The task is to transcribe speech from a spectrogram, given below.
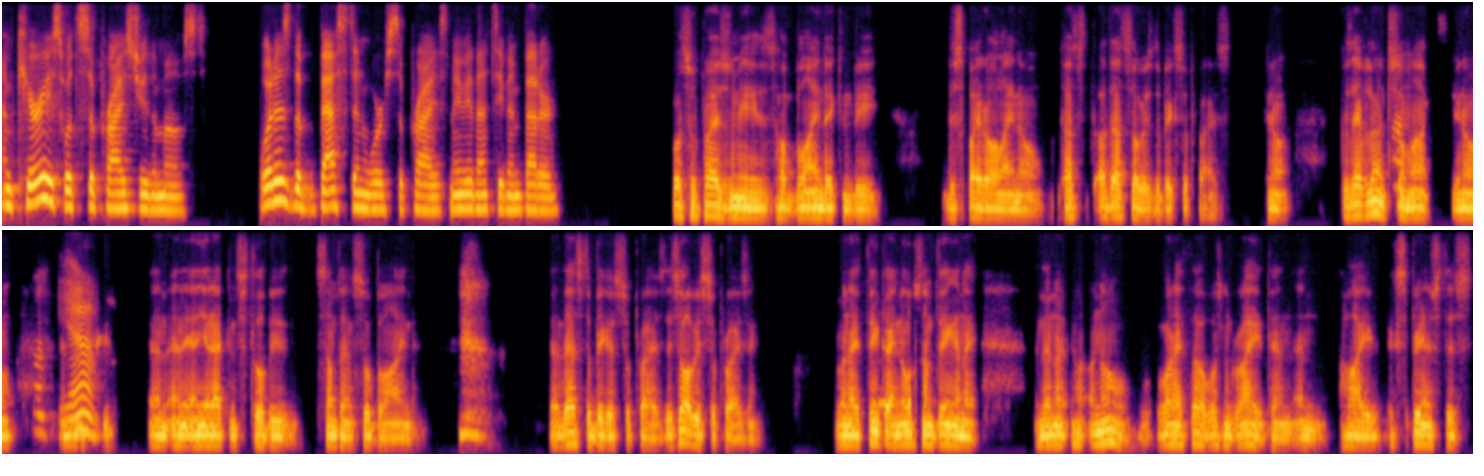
I'm curious what surprised you the most. What is the best and worst surprise? Maybe that's even better. What surprises me is how blind I can be, despite all I know. That's uh, that's always the big surprise, you know, because I've learned so much, you know. yeah. and and, and yet I can still be sometimes so blind. and that's the biggest surprise. It's always surprising when I think I know something and I and then I know what I thought wasn't right and and how I experienced this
